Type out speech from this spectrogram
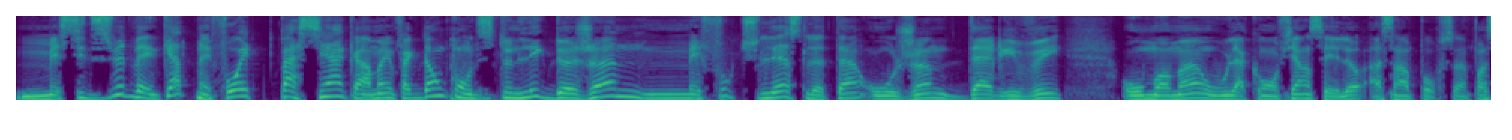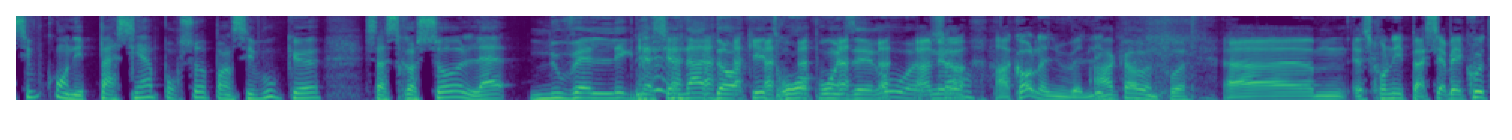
Mais c'est 18-24, mais faut être patient quand même. Fait que donc, on dit c'est une ligue de jeunes, mais faut que tu laisses le temps aux jeunes d'arriver au moment où la confiance est là à 100% Pensez-vous qu'on est patient pour ça? Pensez-vous que ça sera ça, la nouvelle Ligue nationale de hockey 3.0? euh, Ah, encore la nouvelle ligue. Encore une fois. Euh, Est-ce qu'on est patient? Ben écoute,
